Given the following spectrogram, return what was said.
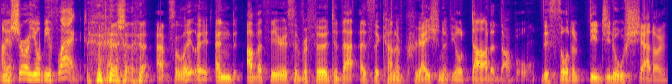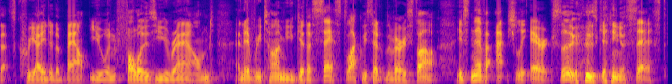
I'm sure you'll be flagged. potentially. Absolutely. And other theorists have referred to that as the kind of creation of your data double, this sort of digital shadow that's created about you and follows you round. And every time you get assessed, like we said at the very start, it's never actually Eric Hsu who's getting assessed.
